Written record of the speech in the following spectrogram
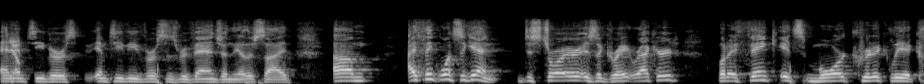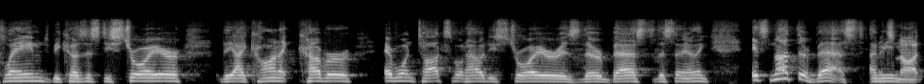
and Yep. MTV versus MTV versus Revenge on the other side. Um, I think once again, Destroyer is a great record, but I think it's more critically acclaimed because it's Destroyer, the iconic cover. Everyone talks about how Destroyer is their best, this and everything. It's not their best. I It's mean, not.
